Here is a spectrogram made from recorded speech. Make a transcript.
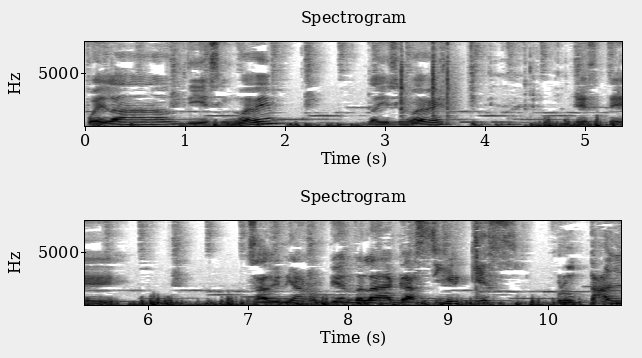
fue la 19 la 19 este o sea venía rompiéndola Gasir que es brutal.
